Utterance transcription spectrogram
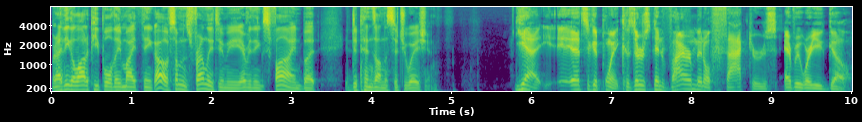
But I think a lot of people they might think, oh, if someone's friendly to me, everything's fine. But it depends on the situation. Yeah, that's a good point because there's environmental factors everywhere you go.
